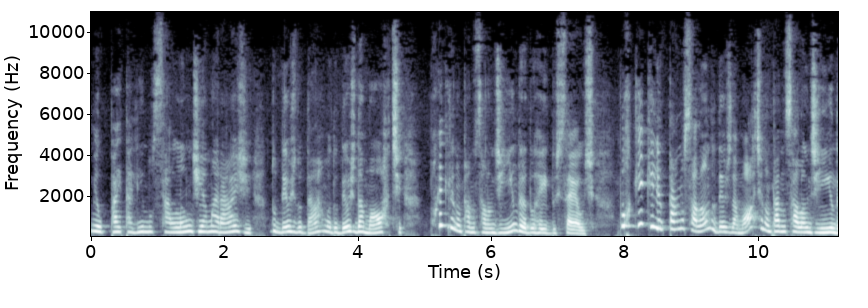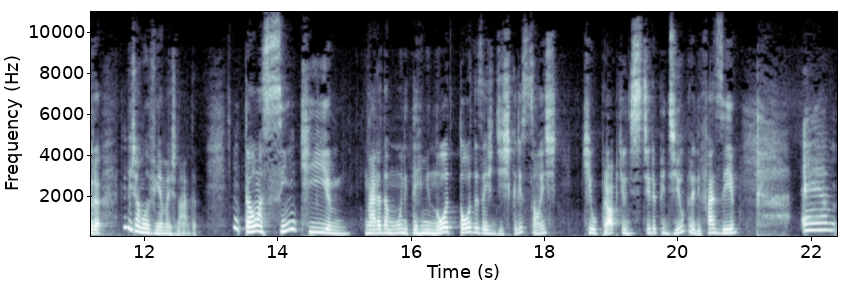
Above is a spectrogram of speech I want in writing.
meu pai está ali no salão de Yamaraj, do deus do Dharma, do deus da morte. Por que, que ele não está no salão de Indra, do rei dos céus? Por que, que ele está no salão do deus da morte e não está no salão de Indra? Ele já não ouvia mais nada. Então, assim que Narada Muni terminou todas as descrições que o próprio Yudhishthira pediu para ele fazer, é,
